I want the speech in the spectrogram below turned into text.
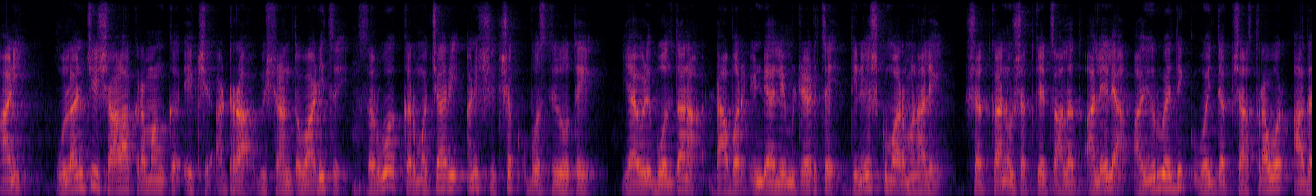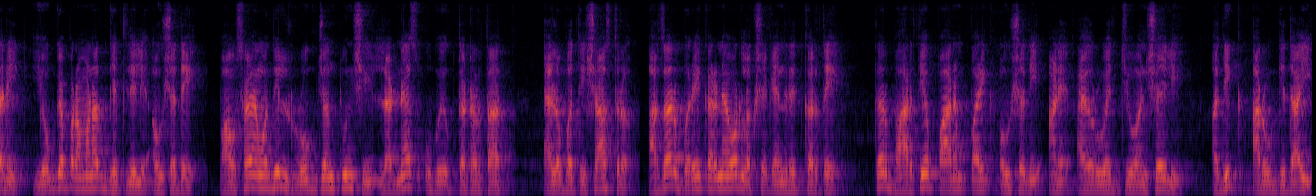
आणि मुलांची शाळा क्रमांक एकशे अठरा विश्रांतवाडीचे सर्व कर्मचारी आणि शिक्षक उपस्थित होते. यावेळी बोलताना डाबर इंडिया लिमिटेडचे दिनेश कुमार म्हणाले शतकानुशतके चालत आलेल्या आयुर्वेदिक वैद्यकशास्त्रावर आधारित योग्य प्रमाणात घेतलेली औषधे पावसाळ्यामधील रोगजंतूंशी लढण्यास उपयुक्त ठरतात. ॲलोपॅथी शास्त्र आजार बरे करण्यावर लक्ष केंद्रित करते. तर भारतीय पारंपरिक औषधी आणि आयुर्वेद जीवनशैली अधिक आरोग्यदायी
